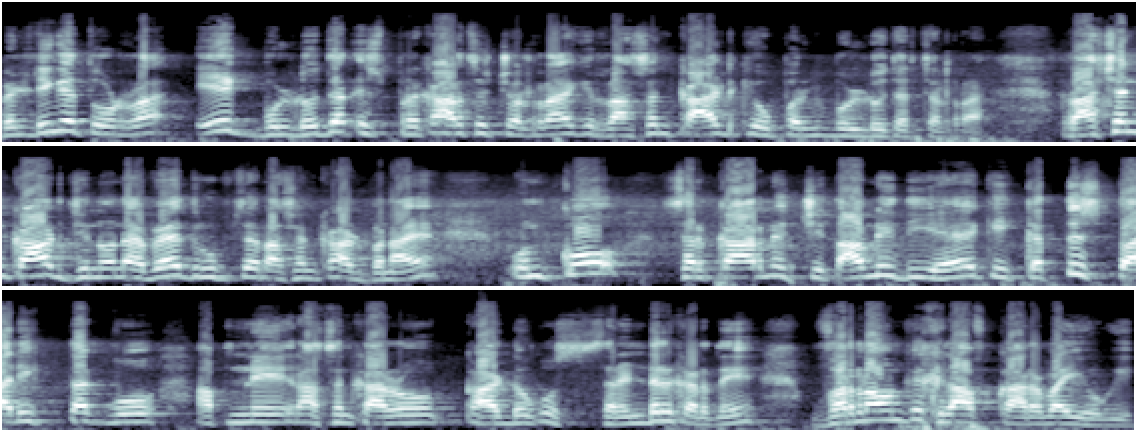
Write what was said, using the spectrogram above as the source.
बिल्डिंगें तोड़ रहा है। एक बुलडोजर इस प्रकार से चल रहा है कि राशन कार्ड के ऊपर भी बुलडोजर चल रहा है। राशन कार्ड जिन्होंने अवैध रूप से राशन कार्ड बनाए, उनको सरकार ने चेतावनी दी है कि इकतीस तारीख तक वो अपने राशन कार्डों कार्डों को सरेंडर कर दें, वरना उनके खिलाफ कार्रवाई होगी।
